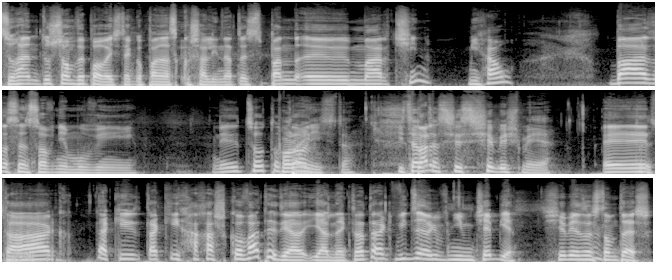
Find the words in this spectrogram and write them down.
Słuchałem dłuższą wypowiedź tego pana z Koszalina. To jest pan y, Marcin? Michał? Bardzo sensownie mówi. Y, co to polonista. I cały Bar- czas się z siebie śmieje. Y, jest tak. Taki, taki hahaszkowaty Ja- Janek, no tak widzę w nim ciebie. Siebie zresztą też.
